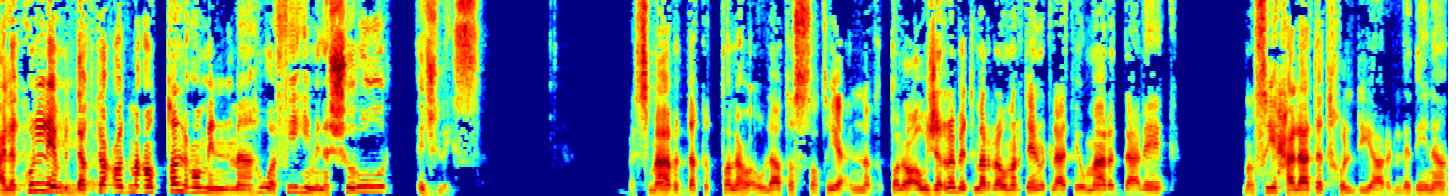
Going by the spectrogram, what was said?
على كل بدك تقعد معه تطلعه من ما هو فيه من الشرور اجلس. بس ما بدك تطلعه أو لا تستطيع إنك تطلعه أو جربت مرة ومرتين وثلاثة وما رد عليك نصيحة لا تدخل ديار الذين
